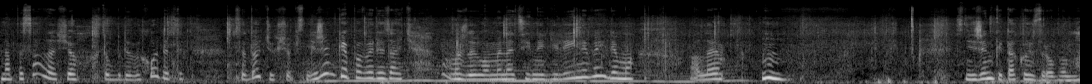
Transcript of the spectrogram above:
написала, що хто буде виходити в садочок, щоб сніжинки повирізати. Можливо, ми на цій неділі і не вийдемо, але сніжинки також зробимо.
